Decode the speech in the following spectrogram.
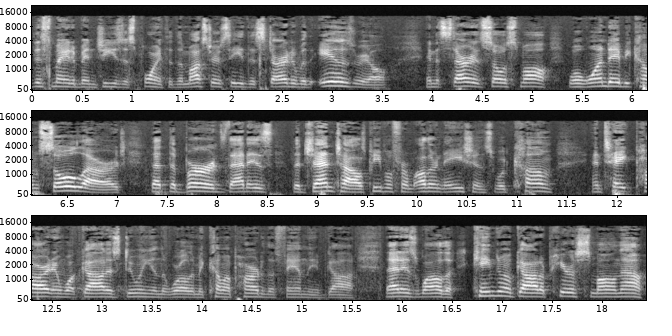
This may have been Jesus' point that the mustard seed that started with Israel and it started so small will one day become so large that the birds, that is, the Gentiles, people from other nations, would come and take part in what God is doing in the world and become a part of the family of God. That is, while the kingdom of God appears small now,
